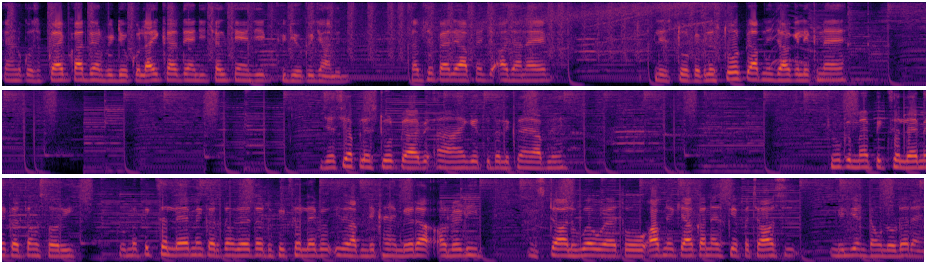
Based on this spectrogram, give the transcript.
چینل کو سبسکرائب کر دیں اور ویڈیو کو لائک کر دیں۔ جی چلتے ہیں جی ویڈیو کی جانے سب سے پہلے آپ نے آ جانا ہے پلے اسٹور پہ۔ پلے اسٹور پہ آپ نے جا کے لکھنا ہے۔ جیسے آپ پلے اسٹور پہ آئیں گے تو ادھر لکھنا ہے آپ نے۔ کیونکہ میں پکسل لیب میں کرتا ہوں سوری تو میں پکسل لیب میں کرتا ہوں زیادہ تو پکسل لیب ادھر آپ نے لکھنا ہے۔ میرا آلریڈی انسٹال ہوا ہوا ہے۔ تو آپ نے کیا کرنا ہے؟ اس کے پچاس ملین ڈاؤن لوڈر ہیں۔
